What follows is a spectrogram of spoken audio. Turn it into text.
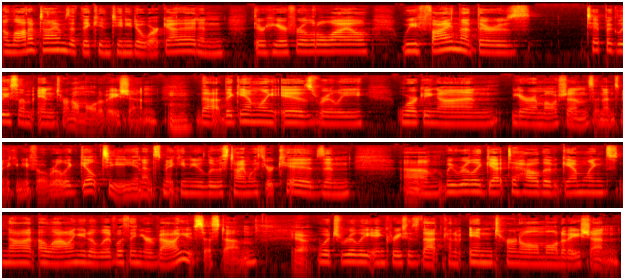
a lot of times, if they continue to work at it and they're here for a little while, we find that there's typically some internal motivation that the gambling is really working on your emotions and it's making you feel really guilty and it's making you lose time with your kids and um, we really get to how the gambling's not allowing you to live within your value system Yeah. which really increases that kind of internal motivation.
